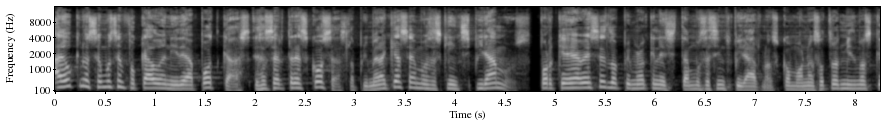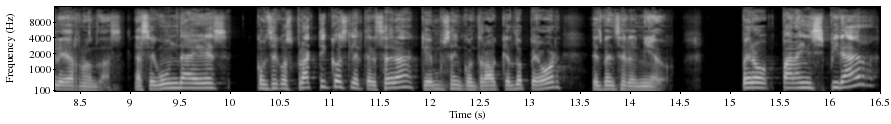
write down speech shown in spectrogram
Algo que nos hemos enfocado en Idea Podcast es hacer tres cosas. La primera que hacemos es que inspiramos, porque a veces lo primero que necesitamos es inspirarnos, como nosotros mismos creérnoslas. La segunda es consejos prácticos y la tercera, que hemos encontrado que es lo peor, es vencer el miedo. Pero para inspirar,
